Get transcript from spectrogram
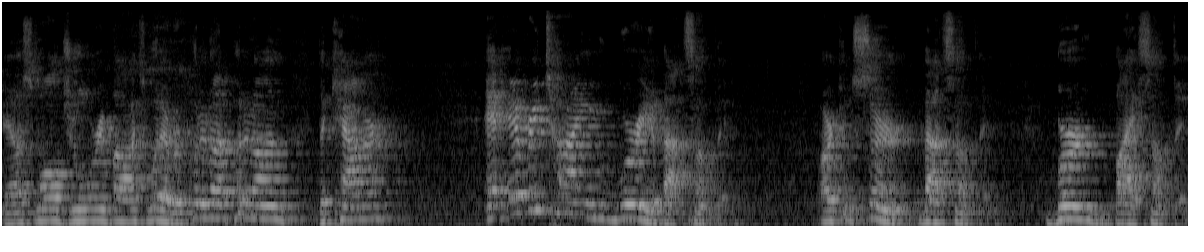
you know, a small jewelry box, whatever. Put it on, put it on the counter. And every time you worry about something, are concerned about something, burdened by something,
